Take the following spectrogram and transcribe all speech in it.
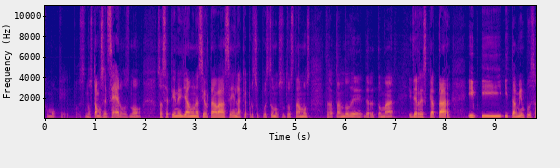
como que pues no estamos en ceros, ¿no? O sea, se tiene ya una cierta base en la que por supuesto nosotros estamos tratando de, retomar y de rescatar y, y, y también pues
